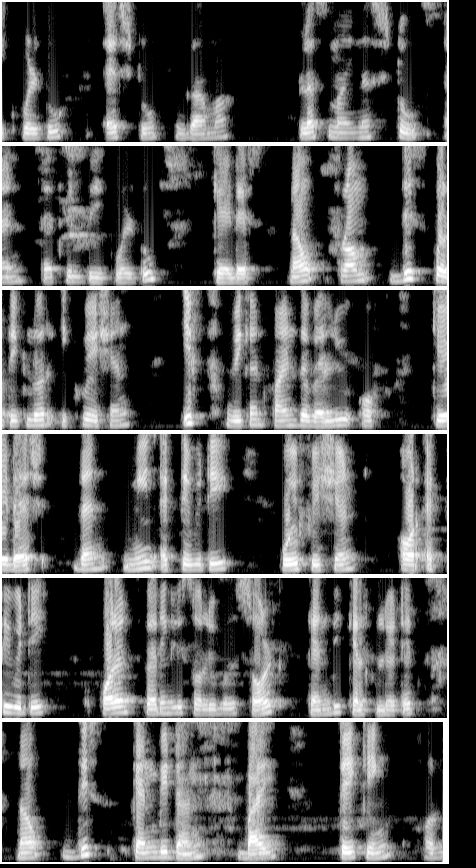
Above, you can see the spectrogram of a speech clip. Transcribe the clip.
equal to s2 gamma plus minus 2 and that will be equal to k dash now from this particular equation if we can find the value of k dash then mean activity coefficient or activity for a sparingly soluble salt can be calculated. Now this can be done by taking or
